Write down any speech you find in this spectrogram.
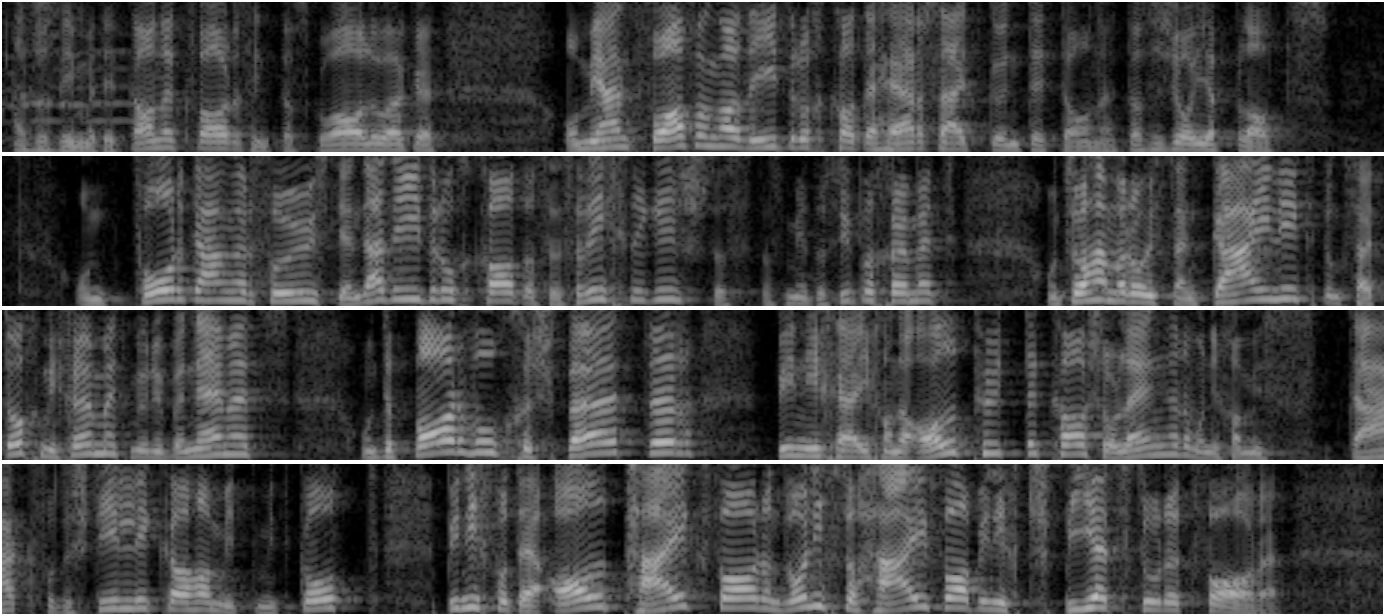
Also sind wir dort angefahren, sind das anschauen. Und wir haben von Anfang an den Eindruck gehabt, der Herr sagt, geht dort hin. Das ist euer Platz. Und die Vorgänger von uns, die haben auch den Eindruck gehabt, dass es richtig ist, dass, dass wir das überkommen. Und so haben wir uns dann geeinigt und gesagt, doch, wir kommen, wir übernehmen es. Und ein paar Wochen später bin ich, ich eine Alphütte schon länger, wo ich meinen Tag von der Stille hatte mit, mit Gott, bin ich von der Alp heimgefahren und als ich so heimfahre, bin ich die Spiez durchgefahren.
